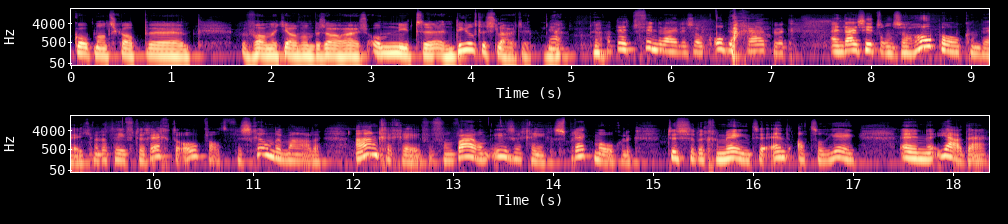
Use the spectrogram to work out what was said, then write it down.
koopmanschap eh, van het Jan van Bezouwhuis om niet een deal te sluiten. Ja. Want Dit vinden wij dus ook onbegrijpelijk. En daar zit onze hoop ook een beetje. Maar dat heeft de rechter ook wel verschillende malen aangegeven. Van waarom is er geen gesprek mogelijk tussen de gemeente en het atelier. En ja, daar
